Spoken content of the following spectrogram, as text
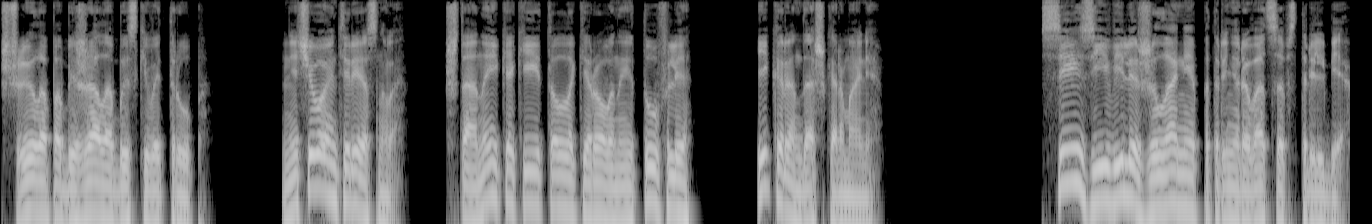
Шила побежал обыскивать труп. Ничего интересного. Штаны какие-то, лакированные туфли и карандаш в кармане. Все изъявили желание потренироваться в стрельбе.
